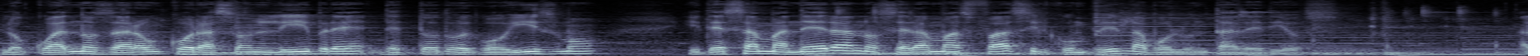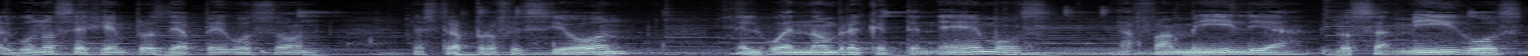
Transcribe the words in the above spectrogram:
lo cual nos dará un corazón libre de todo egoísmo y de esa manera nos será más fácil cumplir la voluntad de Dios. Algunos ejemplos de apego son nuestra profesión, el buen nombre que tenemos, la familia, los amigos,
